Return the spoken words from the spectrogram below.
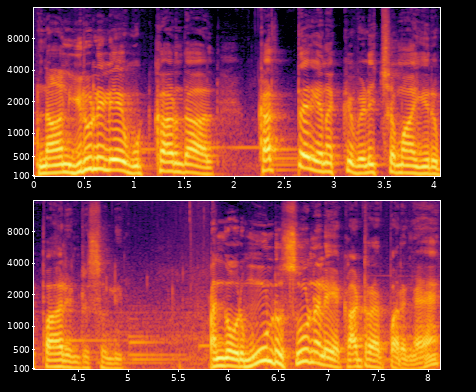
நான் இருளிலே உட்கார்ந்தால் கர்த்தர் எனக்கு வெளிச்சமாயிருப்பார் என்று சொல்லி. அங்கே ஒரு மூன்று சூழ்நிலையை காட்டுறார் பாருங்கள்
